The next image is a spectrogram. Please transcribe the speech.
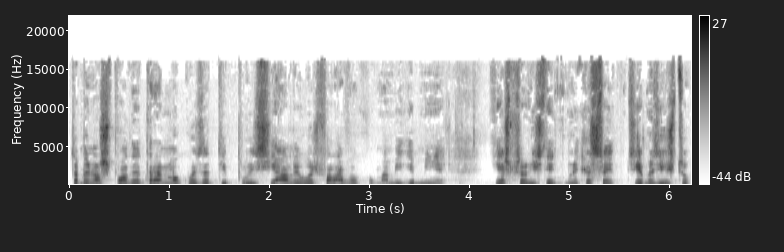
Também não se pode entrar numa coisa tipo policial. Eu hoje falava com uma amiga minha que é especialista em comunicação e dizia, mas isto,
